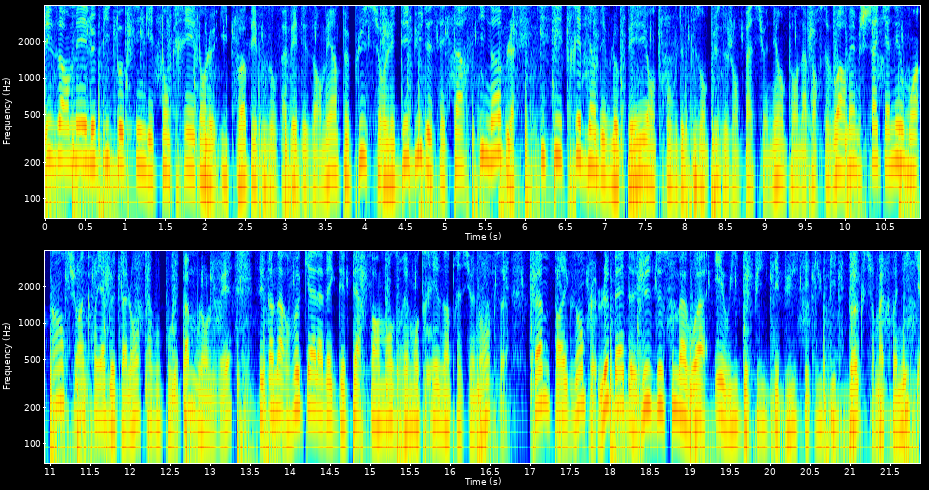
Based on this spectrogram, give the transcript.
Désormais, le beatboxing est ancré dans le hip-hop et vous en savez désormais un peu plus sur les débuts de cet art si noble qui s'est très bien développé. On trouve de plus en plus de gens passionnés, on peut en apercevoir même chaque année au moins un sur incroyable talent, ça vous pouvez pas me l'enlever. C'est un art vocal avec des performances vraiment très impressionnantes, comme par exemple le bed juste dessous ma voix. Et oui, depuis le début, c'est du beatbox sur ma chronique.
